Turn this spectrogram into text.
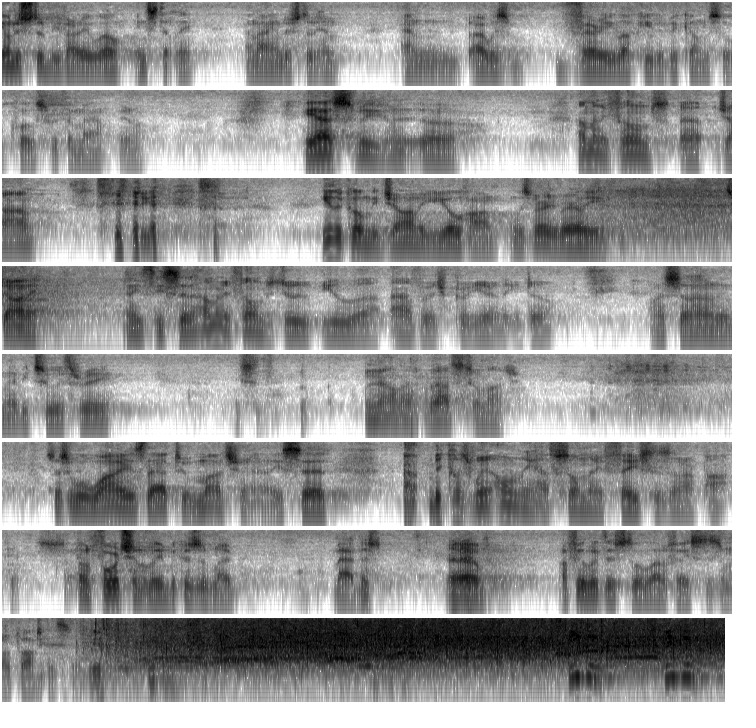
he understood me very well instantly, and I understood him. And I was very lucky to become so close with the man, you know. He asked me, uh, How many films, uh, John? He either called me John or Johan. It was very rarely Johnny. And he, he said, How many films do you uh, average per year that you do? And I said, I don't know, maybe two or three. He said, No, that, that's too much. So I said, Well, why is that too much, man? He said, Because we only have so many faces in our pockets. Unfortunately, because of my madness, um, I feel like there's still a lot of faces in my pockets. Speaking, speaking,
